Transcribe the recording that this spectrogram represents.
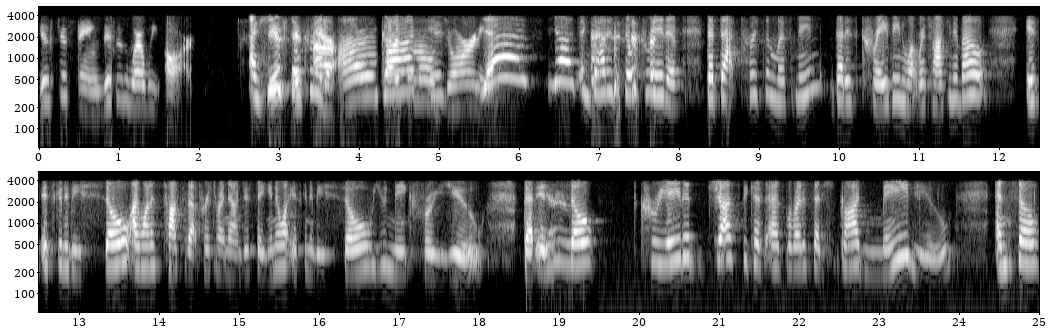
It's just saying this is where we are. And he This is so is creative. our own God personal is, journey. Yes, yes, and God is so creative that that person listening that is craving what we're talking about, it, it's going to be so. I want us to talk to that person right now and just say, you know what? It's going to be so unique for you that is Yes. so created just because, as Loretta said, God made you, and so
